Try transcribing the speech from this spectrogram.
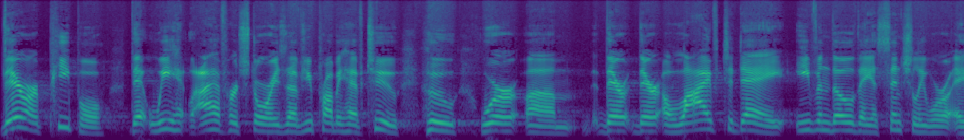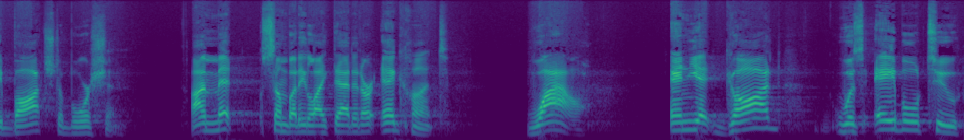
There are people that we I have heard stories of, you probably have too, who were um, they're they're alive today, even though they essentially were a botched abortion. I met somebody like that at our egg hunt. Wow. And yet God was able to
